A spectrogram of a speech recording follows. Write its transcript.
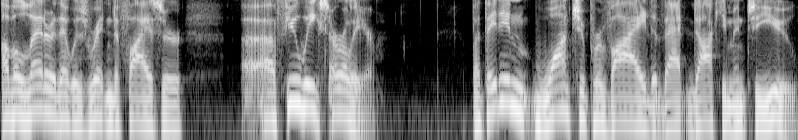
of a letter that was written to Pfizer uh, a few weeks earlier, but they didn't want to provide that document to you.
